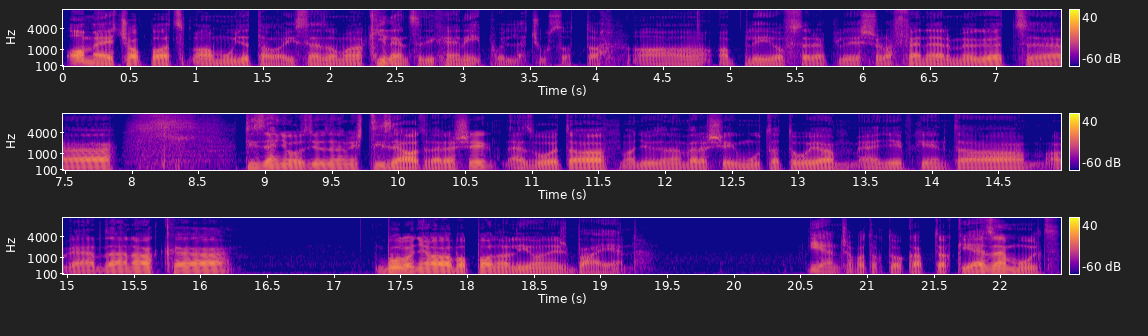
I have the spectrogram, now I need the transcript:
amely csapat amúgy a tavalyi szezonban a 9. helyen épp hogy lecsúszott a, a, a playoff szereplésről a Fener mögött. Eh, 18 győzelem és 16 vereség, ez volt a, a győzelem vereség mutatója egyébként a, a Gárdának. Bologna, Alba, Panalion és Bayern. Ilyen csapatoktól kaptak ki. Ezen múlt?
